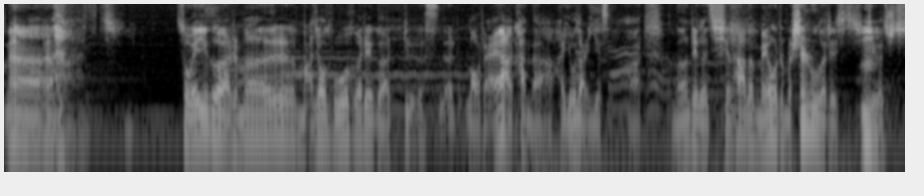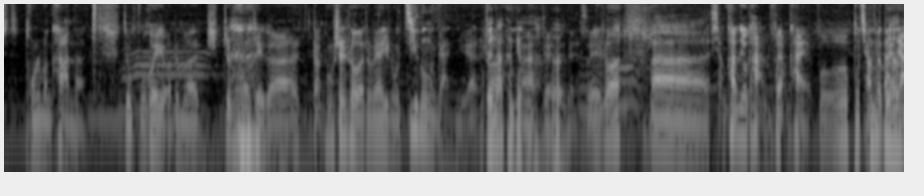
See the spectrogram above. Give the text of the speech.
那、作为一个什么马教徒和这个这呃老宅啊，看的还有点意思啊。可能这个其他的没有这么深入的这嗯这个同志们看呢，就不会有这么这么这个 感同身受的这么样一种激动的感觉。对那肯定的对对对，所以说呃，想看就看，不想看也不不强求大家。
